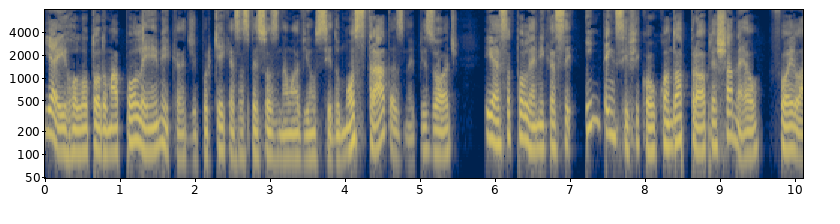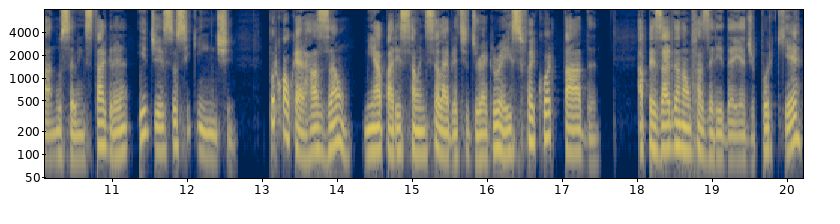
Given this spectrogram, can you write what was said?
E aí rolou toda uma polêmica de por que, que essas pessoas não haviam sido mostradas no episódio. E essa polêmica se intensificou quando a própria Chanel foi lá no seu Instagram e disse o seguinte: Por qualquer razão, minha aparição em Celebrity Drag Race foi cortada. Apesar de eu não fazer ideia de porquê,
